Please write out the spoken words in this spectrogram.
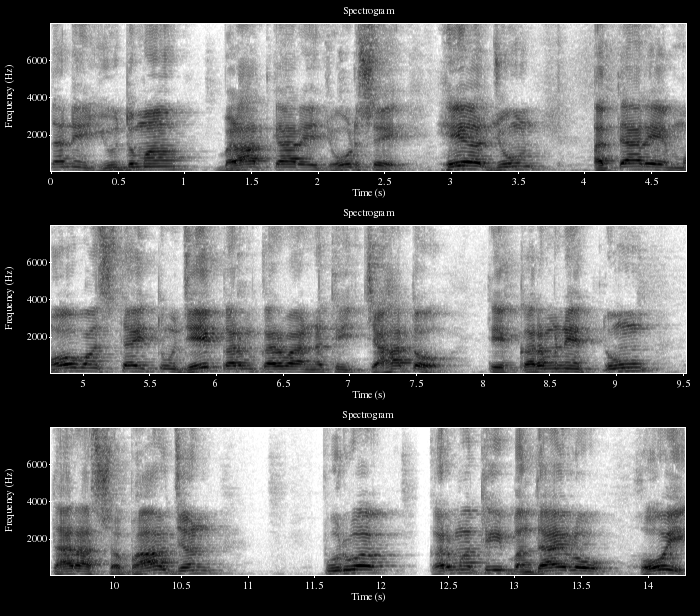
તને યુદ્ધમાં બળાત્કારે જોડશે. હે અર્જુન, અત્યારે મોવંશ થઈ તું જે કર્મ કરવા નથી ચાહતો, તે કર્મને તું તારા સ્વભાવજન પૂર્વક કર્મથી બંધાયેલો હોય.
